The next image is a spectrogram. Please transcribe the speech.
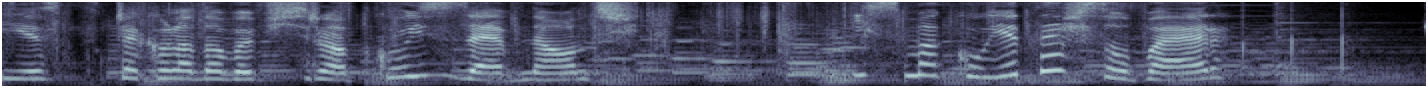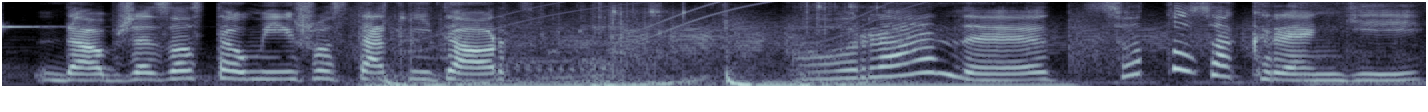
Jest czekoladowy w środku i z zewnątrz. I smakuje też super. Dobrze, został mi już ostatni tort. O rany, co to za kręgi?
